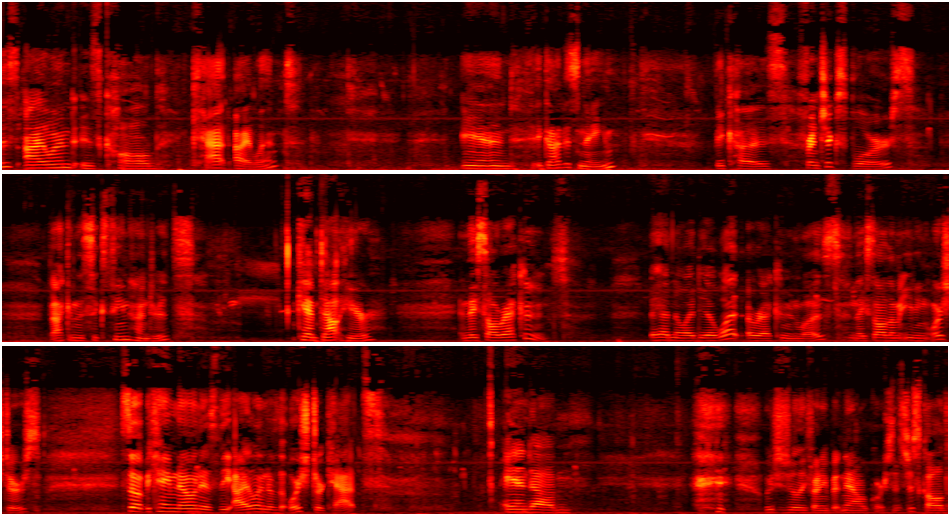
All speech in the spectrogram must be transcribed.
This island is called Cat Island and it got its name because French explorers back in the 1600s camped out here and they saw raccoons. They had no idea what a raccoon was and they saw them eating oysters. So it became known as the island of the oyster cats. And um, which is really funny, but now of course it's just called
